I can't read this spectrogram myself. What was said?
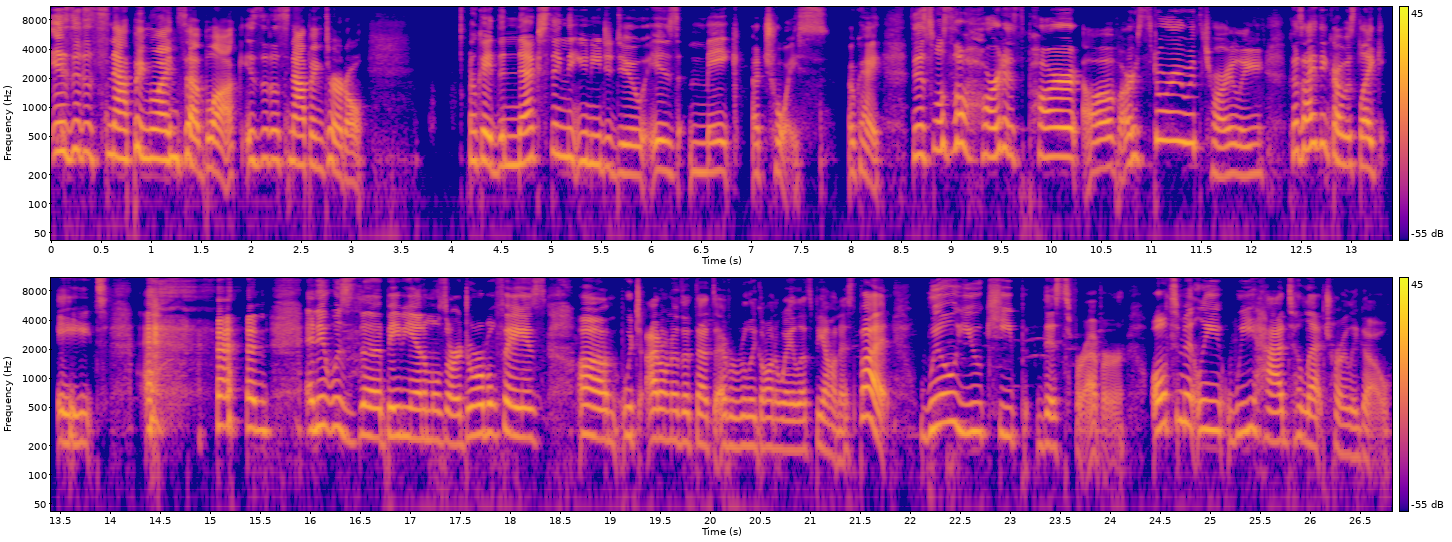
Is it a snapping mindset block? Is it a snapping turtle? Okay, the next thing that you need to do is make a choice. Okay, this was the hardest part of our story with Charlie because I think I was like eight. And, and it was the baby animals are adorable phase, um, which I don't know that that's ever really gone away, let's be honest. But will you keep this forever? Ultimately, we had to let Charlie go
